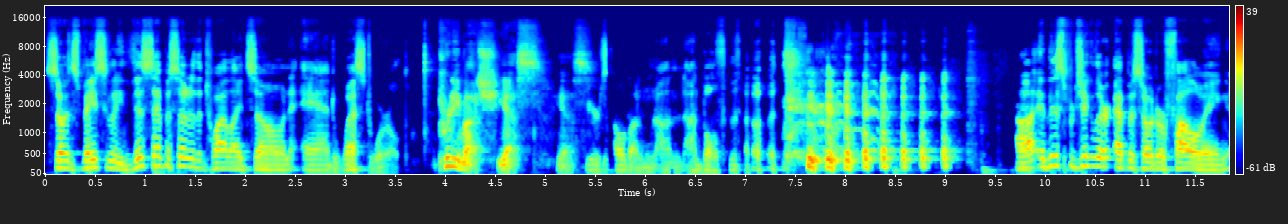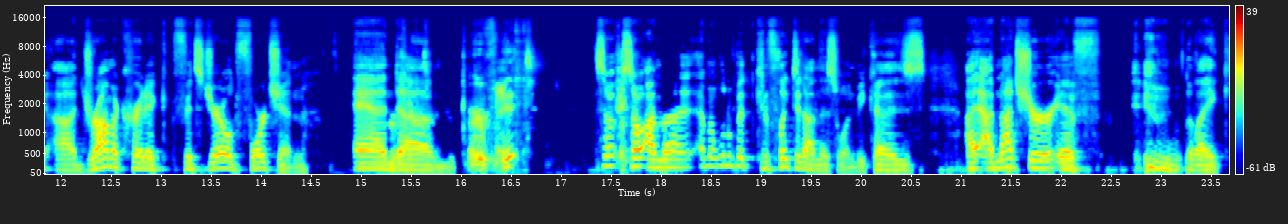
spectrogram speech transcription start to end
so it's basically this episode of the Twilight Zone and Westworld. Pretty much, yes, yes. You're sold on on, on both of those. uh, in this particular episode, we're following uh, drama critic Fitzgerald Fortune, and perfect. Um, perfect. It, so, so I'm uh, I'm a little bit conflicted on this one because I, I'm not sure if like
